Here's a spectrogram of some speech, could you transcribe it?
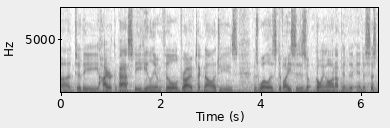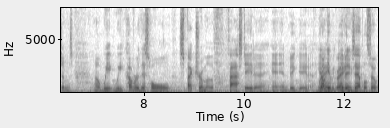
uh, to the higher capacity helium filled drive technologies, as well as devices going on up into, into systems. Uh, we, we cover this whole spectrum of fast data and, and big data. You know, I'll Right, give, give an example. So,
